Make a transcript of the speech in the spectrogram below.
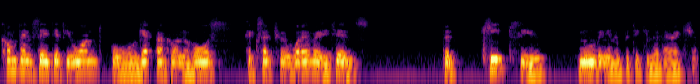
compensate if you want or get back on the horse, etc., whatever it is, that keeps you moving in a particular direction?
